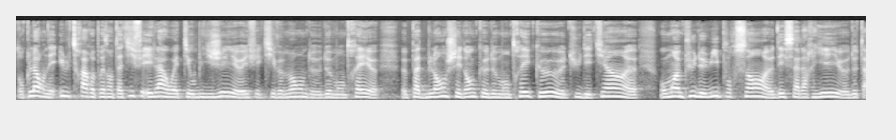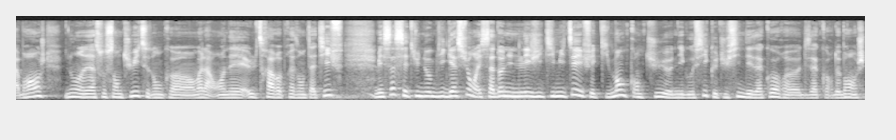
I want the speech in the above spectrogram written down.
Donc là, on est ultra représentatif et là, on a été obligé effectivement de, de montrer patte blanche et donc de montrer que tu détiens au moins plus de 8% euh, des salariés euh, de ta branche. Nous, on est à 68, donc euh, voilà, on est ultra représentatif. Mais ça, c'est une obligation et ça donne une légitimité, effectivement, quand tu négocies, que tu signes des accords, des accords de branche.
